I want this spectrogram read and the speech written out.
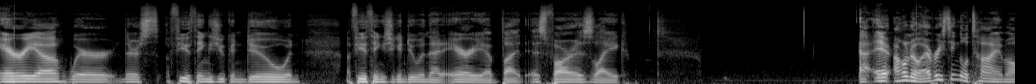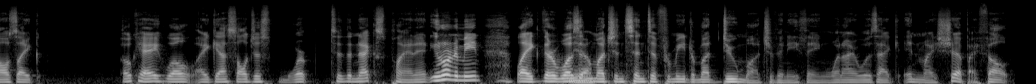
area where there's a few things you can do and a few things you can do in that area. But as far as like I, I don't know, every single time I was like, okay, well, I guess I'll just warp to the next planet. You know what I mean? Like there wasn't Yeah. much incentive for me to do much of anything when I was like in my ship. I felt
